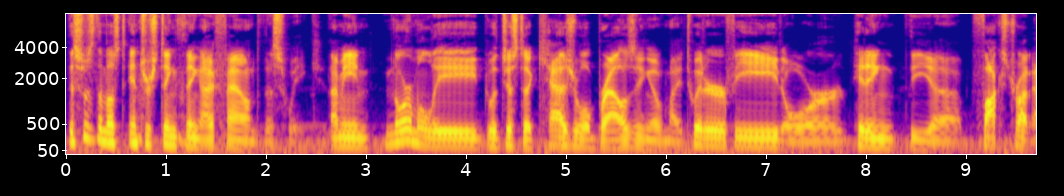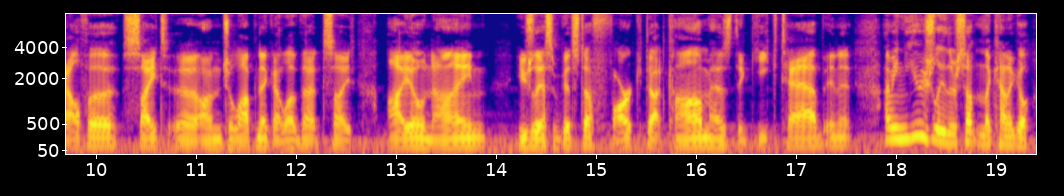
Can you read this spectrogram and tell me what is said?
this was the most interesting thing I found this week. I mean, normally, with just a casual browsing of my Twitter feed or hitting the uh, Foxtrot Alpha site uh, on Jalopnik, I love that site, IO9 usually has some good stuff. Fark.com has the geek tab in it. I mean, usually there's something that kind of go,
